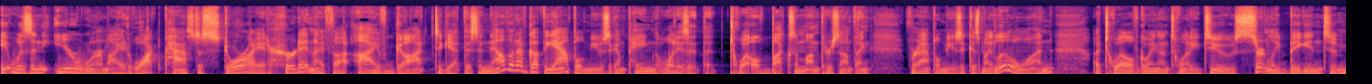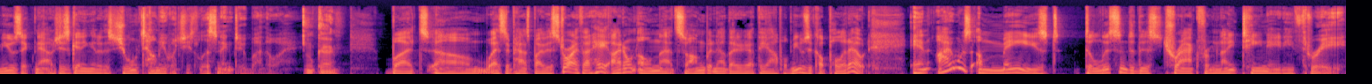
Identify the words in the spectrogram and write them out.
It was an earworm. I had walked past a store, I had heard it, and I thought, I've got to get this. And now that I've got the Apple Music, I'm paying the, what is it, the 12 bucks a month or something for Apple Music. Because my little one, a 12 going on 22, certainly big into music now. She's getting into this. She won't tell me what she's listening to, by the way. Okay. But um, as I passed by the store, I thought, hey, I don't own that song, but now that I got the Apple Music, I'll pull it out. And I was amazed to listen to this track from 1983.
